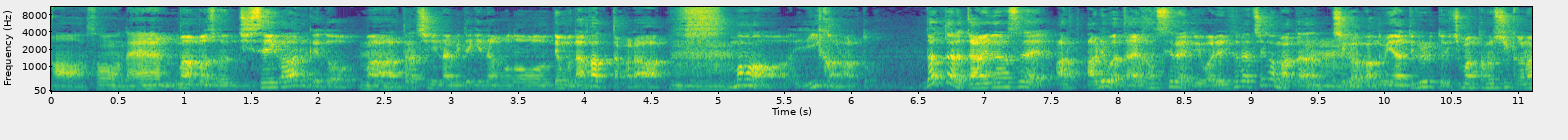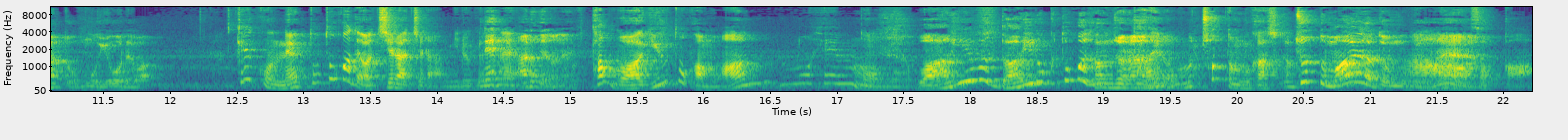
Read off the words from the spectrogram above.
ああそうね。うんまあまあその時勢があるけど、うん。まあ、新しい波的なものでもなかったから、うん。まあいいかなとだったら第7世代ああるいは第8世代と言われる人たちがまた違う番組やってくれると一番楽しいかなと思うよ俺は。結構ネットとかではチラチラ見るけどね。ねあるけどね。多分和牛とかもあの辺も。和牛は第6とかなんじゃないの？もうちょっと昔か。ちょっと前だと思うけどね。ああそっか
